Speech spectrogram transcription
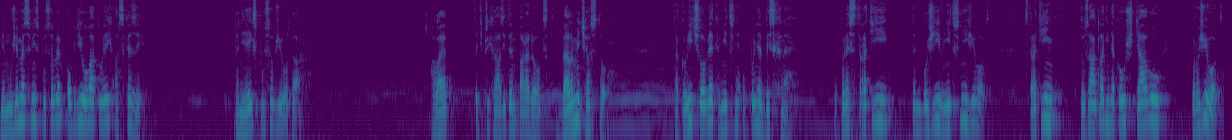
My můžeme svým způsobem obdivovat tu jejich askezi, ten jejich způsob života. Ale teď přichází ten paradox, velmi často takový člověk vnitřně úplně vyschne, úplně ztratí ten boží vnitřní život, ztratí tu základní takovou šťávu pro život.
